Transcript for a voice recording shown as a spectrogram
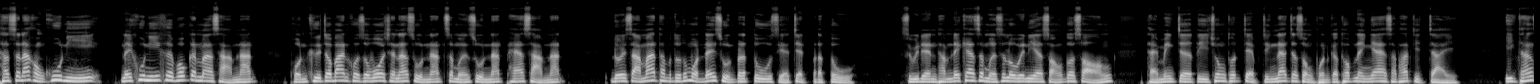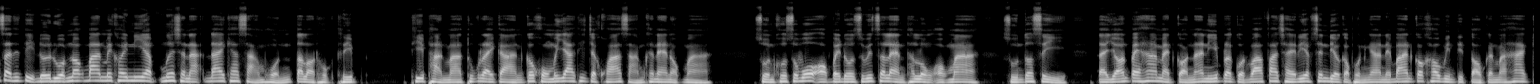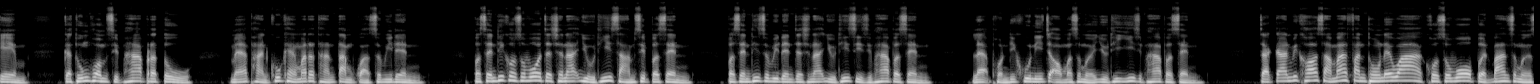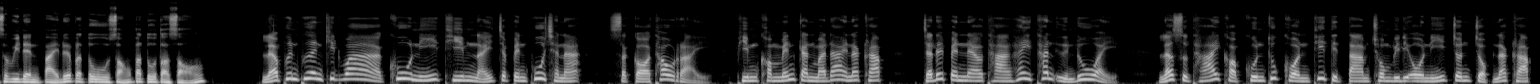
ทัศนะของคู่นี้ ในคู่นี้เคยพบกันมา 3 นัด ผลคือเจ้าบ้านโคโซโวชนะ 0 นัด เสมอ 0 นัด แพ้ 3 นัด โดยสามารถทำประตูทั้งหมดได้ 0 ประตู เสีย 7 ประตู สวีเดนทำได้แค่เสมอสโลเวเนีย 2 ตัว 2 แถมยังเจอตีช่วงทดเจ็บ จึงน่าจะส่งผลกระทบในแง่สภาพจิตใจ อีกทั้งสถิติโดยรวมนอกบ้านไม่ค่อยเนียบ เมื่อชนะได้แค่3ผลตลอด 6 ทริป ที่ผ่านมาทุกรายการก็คงไม่ยากที่จะคว้า 3 คะแนนออกมา ส่วนโคโซโวออกไปโดนสวิตเซอร์แลนด์ถล่งออกมา0ต่อ4แต่ย้อนไป 5 แมตช์ก่อนหน้านี้ปรากฏว่าฟ้าชัยเรียบเส้นเดียวกับผลงานในบ้านก็เข้าวินติดต่อกันมา 5 เกม กระทุ้งพรม15 ประตู แม้ผ่านคู่แข่งมาตรฐานต่ำกว่าสวีเดนเปอร์เซ็นต์ที่โคโซโวจะชนะอยู่ที่ 30%เปอร์เซ็นต์ที่สวีเดนจะชนะอยู่ที่ 45%และผลที่คู่นี้จะออกมาเสมออยู่ที่ 25% จากการวิเคราะห์สามารถฟันธงได้ว่าโคโซโวเปิดบ้านเสมอสวีเดนไปด้วยประตู 2 ประตูต่อ 2 แล้วเพื่อนๆคิดว่าคู่นี้ทีมไหนจะเป็นผู้ชนะ สกอร์เท่าไหร่ พิมพ์คอมเมนต์กันมาได้นะครับ จะได้เป็นแนวทางให้ท่านอื่นด้วย แล้วสุดท้ายขอบคุณทุกคนที่ติดตามชมวิดีโอนี้จนจบนะครับ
